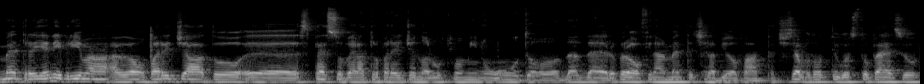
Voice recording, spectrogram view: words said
mentre gli anni prima avevamo pareggiato, eh, spesso peraltro pareggiando all'ultimo minuto, davvero, però finalmente ce l'abbiamo fatta, ci siamo tolti questo peso,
